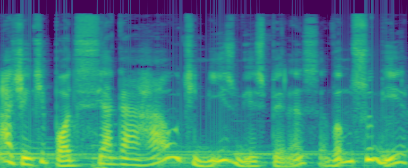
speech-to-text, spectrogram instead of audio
a gente pode se agarrar ao otimismo e à esperança. Vamos subir.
